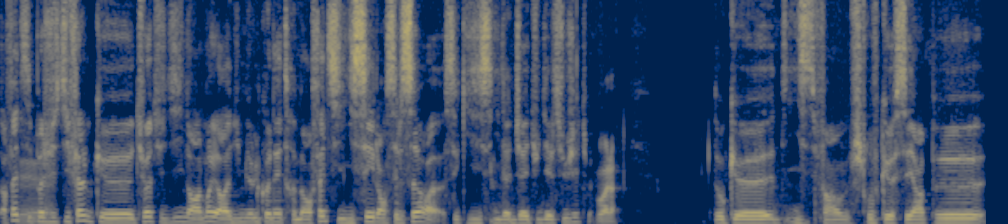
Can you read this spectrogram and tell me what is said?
en fait, c'est pas justifiable que tu vois, tu dis normalement il aurait dû mieux le connaître. Mais en fait, s'il sait lancer le sort, c'est qu'il il a déjà étudié le sujet. Tu vois. Voilà. Donc, euh, enfin, je trouve que c'est un peu.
